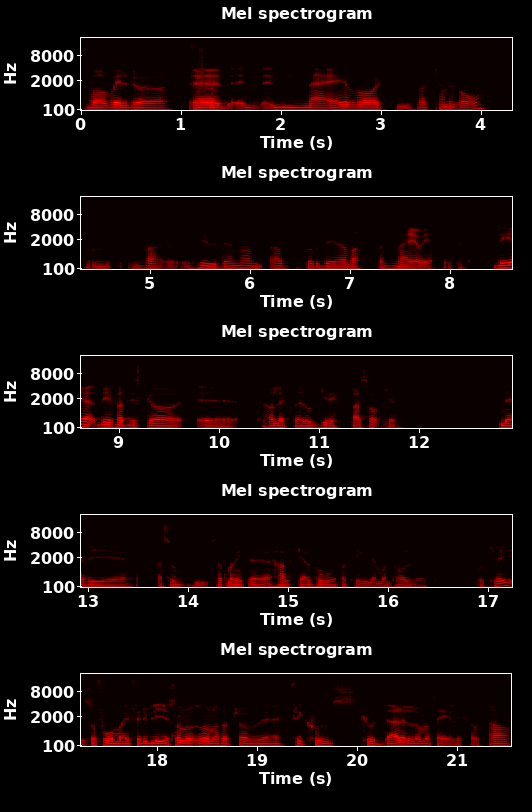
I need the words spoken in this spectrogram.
Vad, vad är det du har förstått? nej, vad, vad kan det vara? Va, huden ab- absorberar vatten? Nej, jag vet inte. det, det är för att vi ska eh, ha lättare att greppa saker. När vi, alltså så att man inte halkar på våta ting när man tar i dem. Okej. Så får man ju, för det blir ju sån- sådana sorts av eh, friktionskuddar eller vad man säger liksom. Ja.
